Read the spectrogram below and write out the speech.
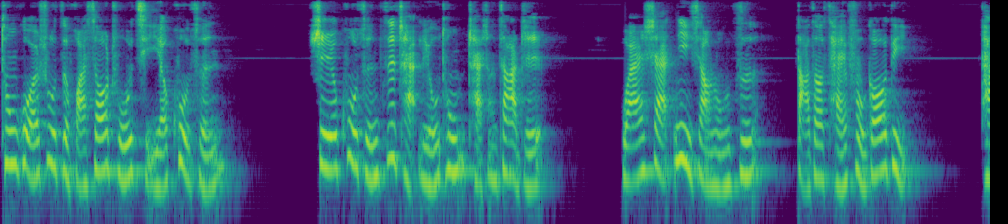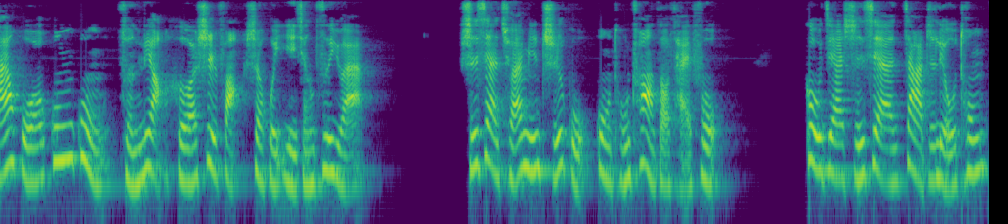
通过数字化消除企业库存，使库存资产流通产生价值，完善逆向融资。打造财富高地，盘活公共存量和释放社会隐形资源，实现全民持股，共同创造财富，构建实现价值流通、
